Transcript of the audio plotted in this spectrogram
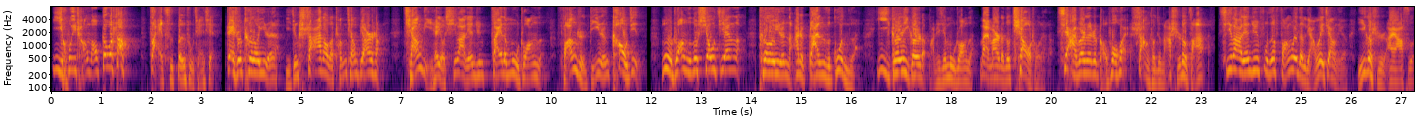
一挥长矛，跟我上，再次奔赴前线。这时候，特洛伊人已经杀到了城墙边上，墙底下有希腊联军栽的木桩子，防止敌人靠近。木桩子都削尖了，特洛伊人拿着杆子、棍子，一根一根的把这些木桩子慢慢的都撬出来了。下边在这搞破坏，上头就拿石头砸。希腊联军负责防卫的两位将领，一个是埃阿斯，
